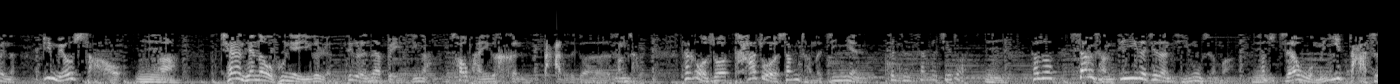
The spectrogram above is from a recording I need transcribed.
费呢，并没有少啊。前两天呢，我碰见一个人，这个人在北京啊，操盘一个很大的这个商场。他跟我说，他做商场的经验分成三个阶段。嗯，他说，商场第一个阶段提供什么？他说，只要我们一打折，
